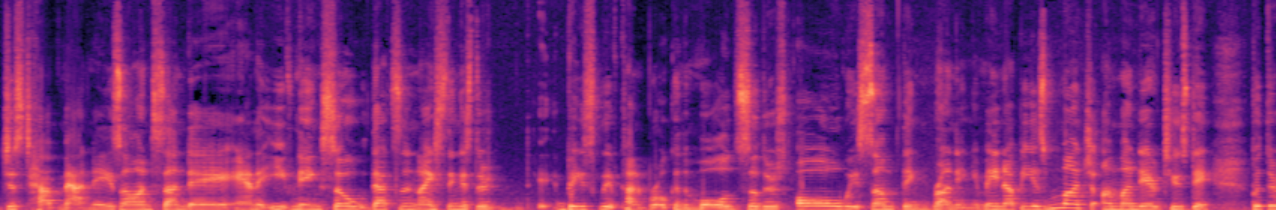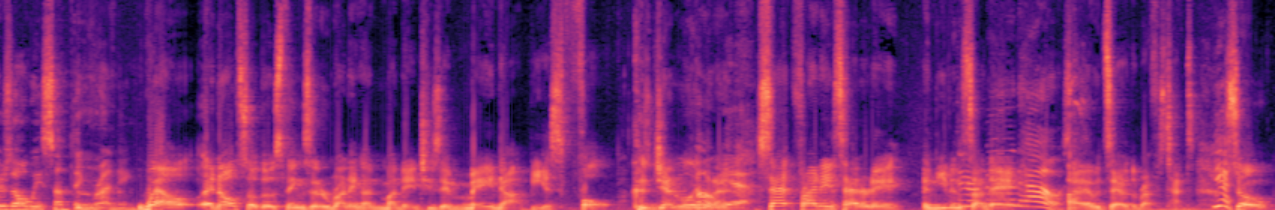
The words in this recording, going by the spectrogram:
just have matinees on Sunday and at evening. So that's the nice thing is they're basically have kind of broken the mold. So there's always something running. It may not be as much on Monday or Tuesday, but there's always something mm-hmm. running. Well, and also those things that are running on Monday and Tuesday may not be as full because generally Oh, when yeah. I sat Friday and Saturday and even They're Sunday. I would say are the roughest times. Yeah. So,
